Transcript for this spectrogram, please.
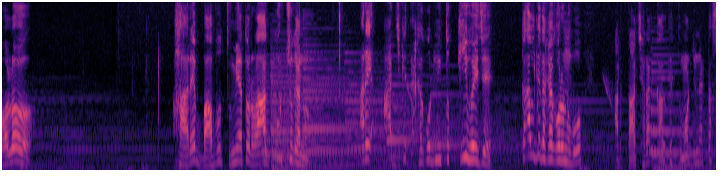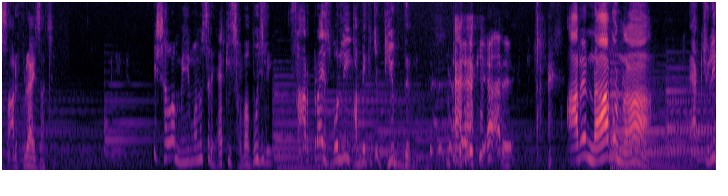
বলো। আরে বাবু তুমি এত রাগ করছ কেন? আরে আজকে দেখা করিনি তো কি হয়েছে? কালকে দেখা করে নেব। আর তাছাড়া কালকে তোমার জন্য একটা সারপ্রাইজ আছে। এই শালা মেয়ে মানুষের একই স্বভাব বুঝলি? সারপ্রাইজ বললি আপনি কিছু গিফট দেবে। আরে? আরে না গো না। অ্যাকচুয়ালি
